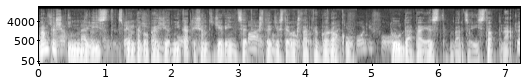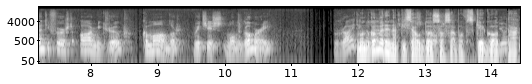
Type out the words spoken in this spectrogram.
Mam też inny list z 5 października 1944 roku. Tu data jest bardzo istotna. 21st Army Group commander, which is Montgomery, napisał do Sosabowski, Sosabowskiego "Your tak.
